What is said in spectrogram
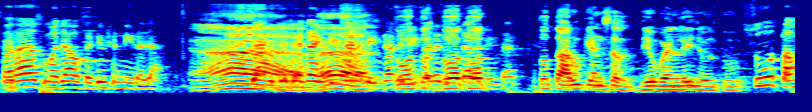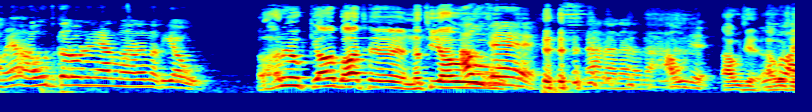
સરસ મજા આવશે ટ્યુશનની રજા. તો તારું કેન્સલ દેવભાઈ લઈ જવું તું. શું તમે આવું જ કરો ને યાર મારે નથી આવું. અરે ક્યાં બાત હે? નથી આવું. આવું છે. ના ના ના ના આવું છે. આવું છે આવું છે.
